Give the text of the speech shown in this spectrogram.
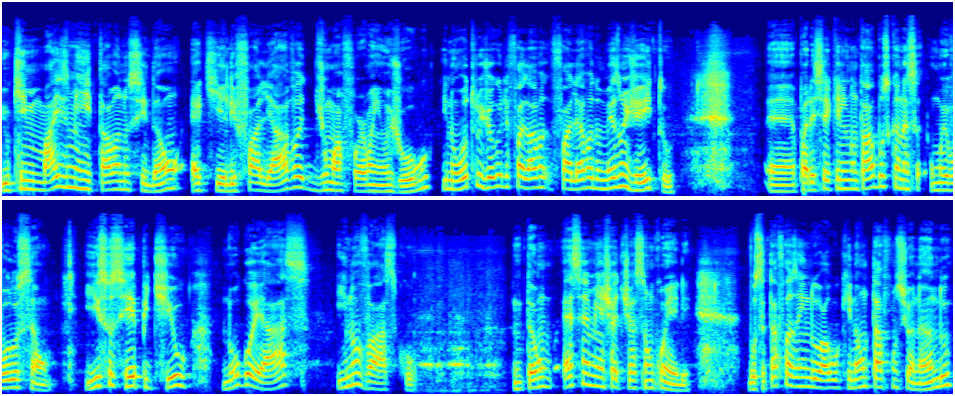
E o que mais me irritava no Sidão é que ele falhava de uma forma em um jogo e no outro jogo ele falhava, falhava do mesmo jeito. é, parecia que ele não estava buscando essa, uma evolução. E isso se repetiu no Goiás e no Vasco. Então, essa é a minha chateação com ele. Você está fazendo algo que não está funcionando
